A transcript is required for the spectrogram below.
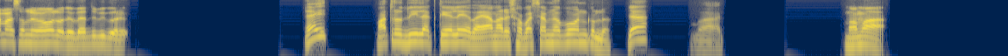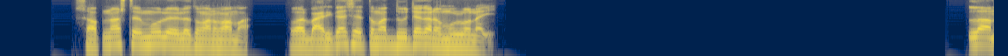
আমার সামনে মামা হতে বেদবি করে। মাত্র দুই লাখ টাকা লেগে ভাই আমার সবার সামনে অপমান করল। যা। মামা সব নষ্টের মূল হইল তোমার মামা। তোমার বাড়ির কাছে তোমার দুই টাকারও মূল্য নাই। লাম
